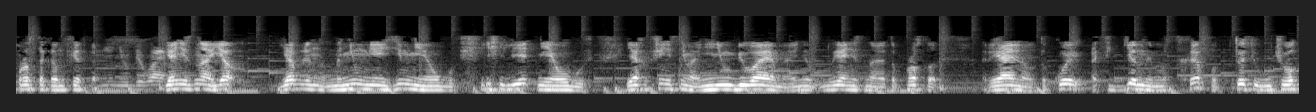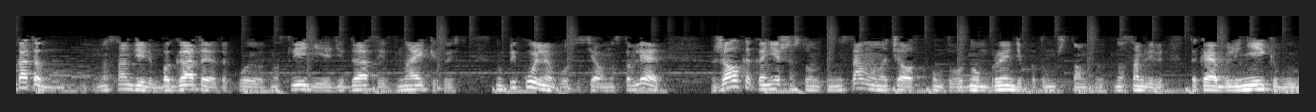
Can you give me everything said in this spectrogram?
просто конфетка. Не убиваем. Я не знаю, я, я, блин, они у меня и зимняя обувь, и летняя обувь. Я их вообще не снимаю, они неубиваемые. Они, ну я не знаю, это просто реально вот такой офигенный must-have. Вот, то есть у чувака-то на самом деле богатое такое вот наследие Adidas и в Nike, то есть, ну прикольно после себя он оставляет. Жалко, конечно, что он не с самого начала в каком-то в одном бренде, потому что там на самом деле такая бы линейка бы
